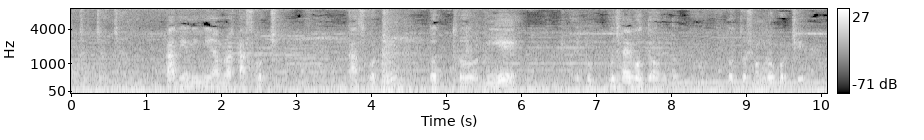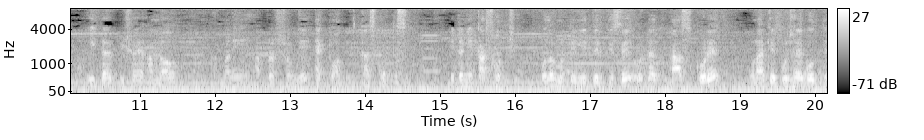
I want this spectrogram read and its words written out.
আচ্ছা আচ্ছা আচ্ছা। কাদিয়ানি নিয়ে আমরা কাজ করছি। কাজ করছি তথ্য নিয়ে একটু বুঝায় বলতে হবে তো। তথ্য সংগ্রহ করছি। এইটার বিষয়ে আমরাও মানে আপনার সঙ্গে একমত। কাজ করতেছি। এটা নিয়ে কাজ করছি। প্রধানমন্ত্রী নির্দেশ দিছে ওটা কাজ করে ওনাকে বুঝায় বলতে।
